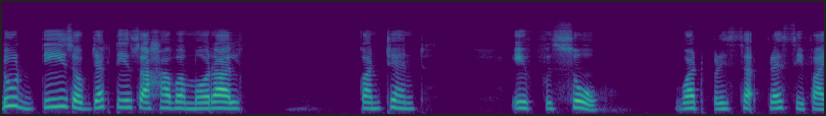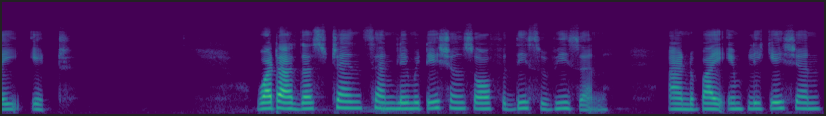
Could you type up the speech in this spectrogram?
Do these objectives have a moral content? If so, what specify it? What are the strengths and limitations of this vision, and by implication,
